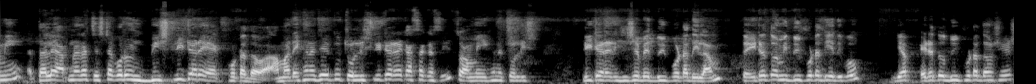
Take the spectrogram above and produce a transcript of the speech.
আমি, তাহলে আপনারা চেষ্টা করুন বিশ লিটারে এক ফোঁটা দেওয়া। আমার এখানে যেহেতু চল্লিশ লিটারের কাছাকাছি, তো আমি এখানে চল্লিশ লিটারের হিসেবে দুই ফোঁটা দিলাম। তো এটা তো আমি দুই ফোঁটা দিয়ে দিব। ইয়াপ তো দুই ফোঁটা দেওয়া শেষ।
